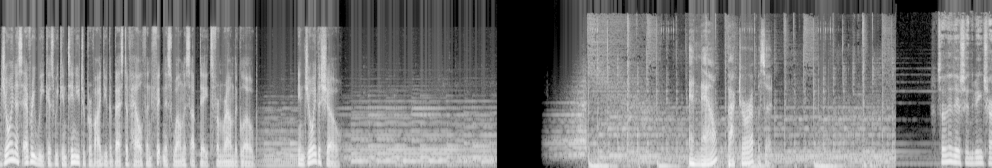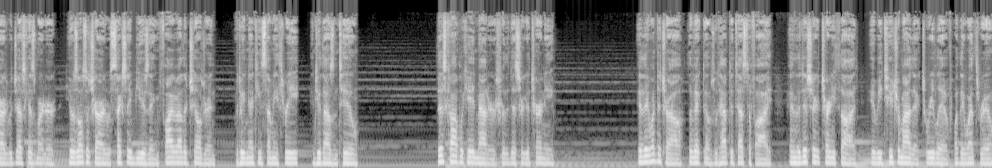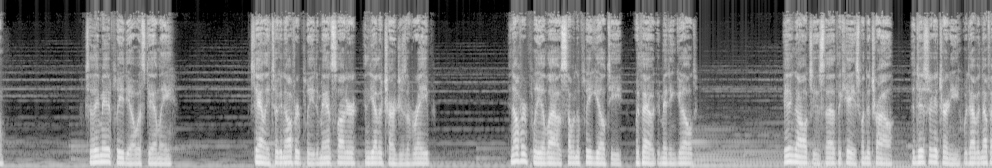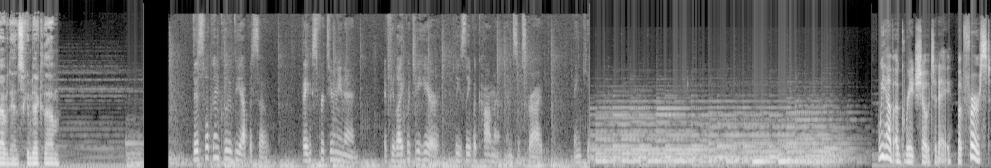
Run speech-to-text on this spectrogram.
Join us every week as we continue to provide you the best of health and fitness wellness updates from around the globe. Enjoy the show. And now, back to our episode. So, in addition to being charged with Jessica's murder, he was also charged with sexually abusing five other children between 1973 and 2002. This complicated matters for the district attorney. If they went to trial, the victims would have to testify, and the district attorney thought it would be too traumatic to relive what they went through. So they made a plea deal with Stanley. Stanley took an Alford plea to manslaughter and the other charges of rape. An Alford plea allows someone to plead guilty without admitting guilt. It acknowledges that if the case went to trial, the district attorney would have enough evidence to convict them. This will conclude the episode. Thanks for tuning in. If you like what you hear, please leave a comment and subscribe. Thank you. We have a great show today, but first,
